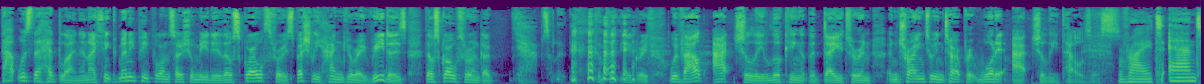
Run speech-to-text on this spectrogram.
that was the headline, and I think many people on social media they'll scroll through, especially Hankyoreh readers, they'll scroll through and go, "Yeah, absolutely, completely agree," without actually looking at the data and and trying to interpret what it actually tells us. Right. And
